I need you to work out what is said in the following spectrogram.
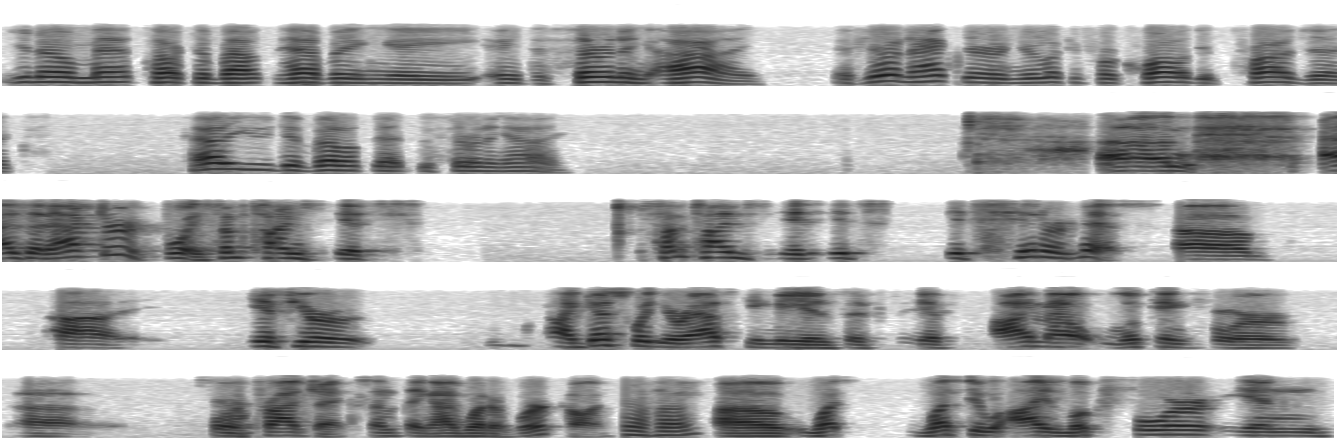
you know, Matt talked about having a, a discerning eye. If you're an actor and you're looking for quality projects, how do you develop that discerning eye? Um, as an actor, boy, sometimes it's sometimes it, it's it's hit or miss. Um, uh, if you're, I guess what you're asking me is if if I'm out looking for uh, for a project, something I want to work on, Uh-huh. uh, what what do I look for in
